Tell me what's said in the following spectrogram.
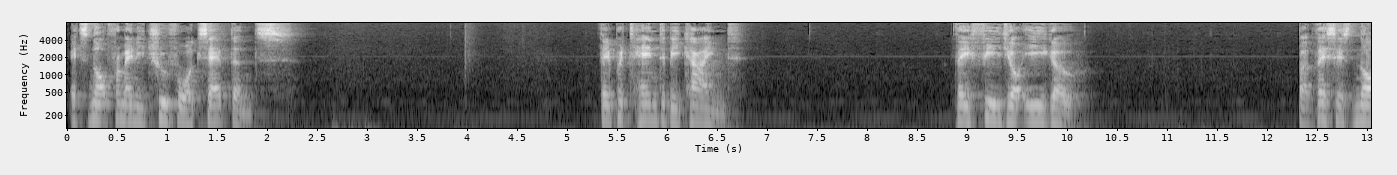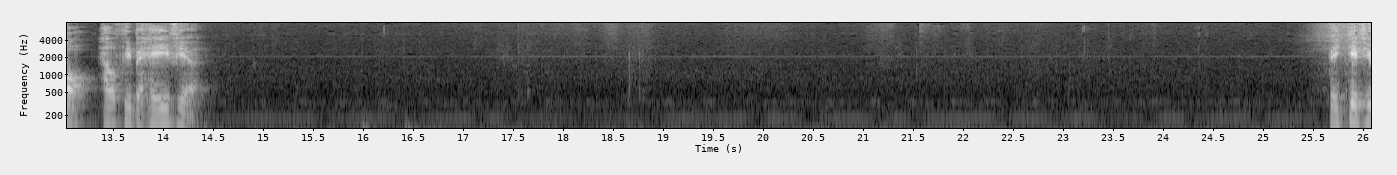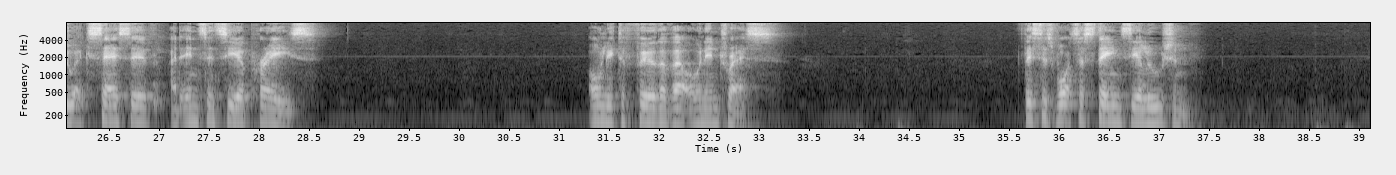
It's not from any truth or acceptance. They pretend to be kind. They feed your ego. But this is not healthy behavior. They give you excessive and insincere praise only to further their own interests. This is what sustains the illusion.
